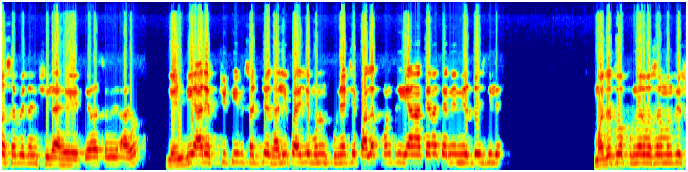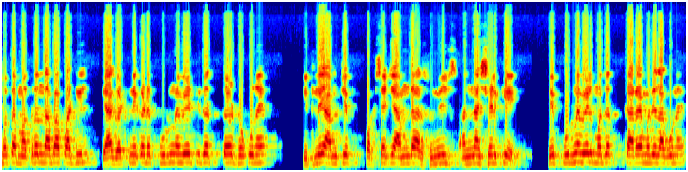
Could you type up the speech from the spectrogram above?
असंवेदनशील आहे ते असंवेदन एनडीआरएफची टीम सज्ज झाली पाहिजे म्हणून पुण्याचे पालकमंत्री या नात्यानं त्यांनी निर्देश दिले. मदत व पुनर्वसन मंत्री स्वतः मकरंद दाबा पाटील त्या घटनेकडे पूर्ण वेळ तिथं तळ ठोकून आहे. तिथले आमचे पक्षाचे आमदार सुनील अण्णा शेळके हे पूर्ण वेळ मदत कार्यामध्ये लागून आहेत.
